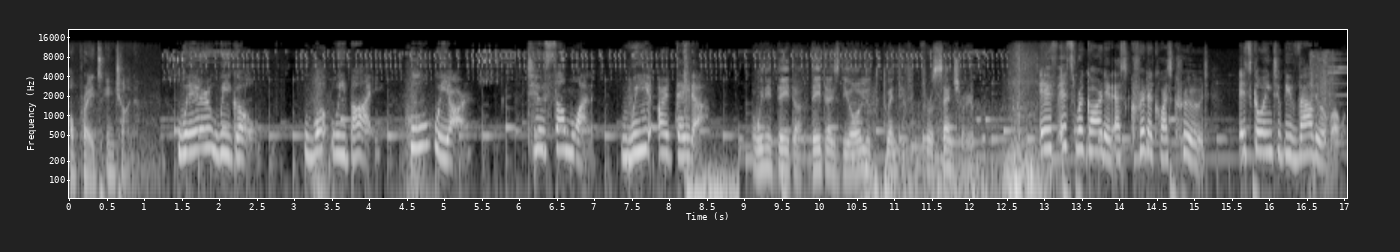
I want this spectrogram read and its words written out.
operates in China. Where we go, what we buy, who we are. To someone, we are data. We need data. Data is the oil of the 21st century. If it's regarded as critical as crude, it's going to be valuable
